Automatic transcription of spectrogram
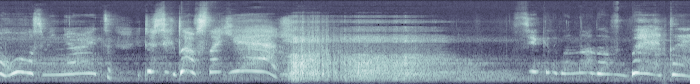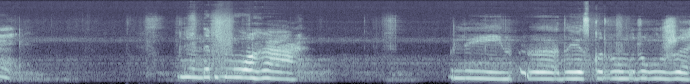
Тут голос меняется, и ты всегда встаешь. Сикреба надо вбити. Блін, де підмога. Блін, е, да я скоро умру вже.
